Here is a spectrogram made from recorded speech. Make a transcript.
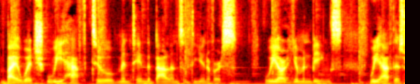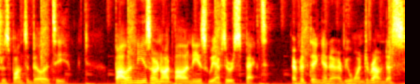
by which we have to maintain the balance of the universe. We are human beings, we have this responsibility. Balinese or not Balinese, we have to respect everything and everyone around us.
